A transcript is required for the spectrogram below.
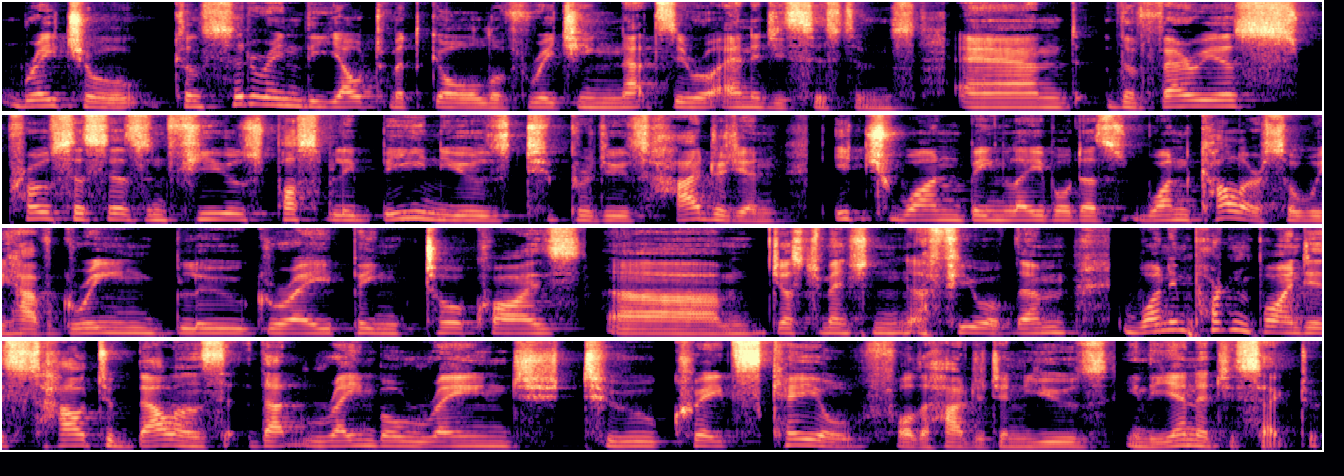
Rachel, considering the ultimate goal of reaching net zero energy systems and the various processes and fuels possibly being used to produce hydrogen, each one being labeled as one color. So we have green, blue, gray, pink, turquoise, um, just to mention a few of them. One important point is how to balance that rainbow range to create scale for the hydrogen use in the energy sector.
